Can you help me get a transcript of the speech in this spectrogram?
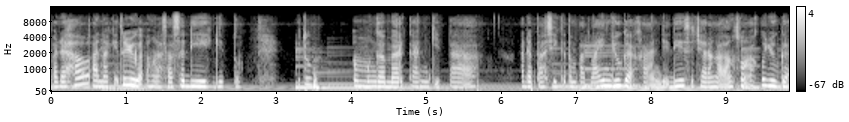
Padahal anak itu juga ngerasa sedih gitu. Itu menggambarkan kita adaptasi ke tempat lain juga kan. Jadi secara nggak langsung aku juga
